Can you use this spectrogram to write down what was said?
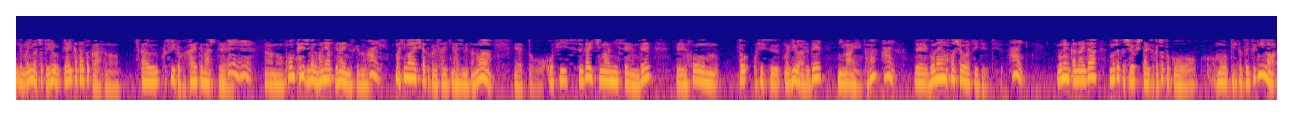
院でも今ちょっといろいろやり方とか、その、使う薬とか変えてまして、ええ、えあの、ホームページまだ間に合ってないんですけど、え。はい。まあ、ひまわり歯科とかで最近始めたのは、えーっと、オフィスが1万2000円で、えーホームとオフィス、まあ、デュアルで2万円かな。はい。で、5年保証がついているという。はい。5年間の間、もうちょっと白くしたいとか、ちょっとこう、戻ってきたという時に、まあ、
